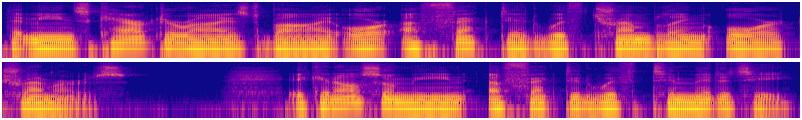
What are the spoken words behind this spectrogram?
that means characterized by or affected with trembling or tremors. It can also mean affected with timidity,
